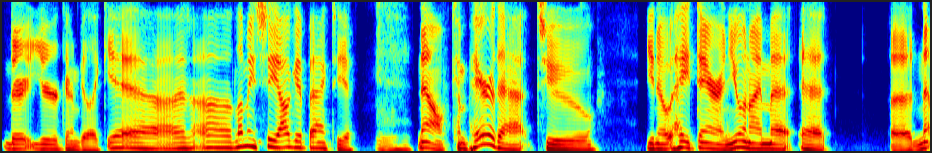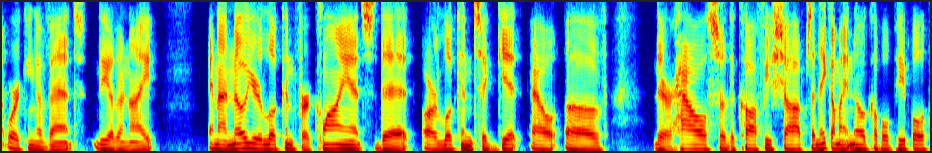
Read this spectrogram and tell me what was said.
they're, you're going to be like, yeah, uh, let me see. I'll get back to you. Now, compare that to, you know, hey, Darren, you and I met at a networking event the other night, and I know you're looking for clients that are looking to get out of their house or the coffee shops. I think I might know a couple of people.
